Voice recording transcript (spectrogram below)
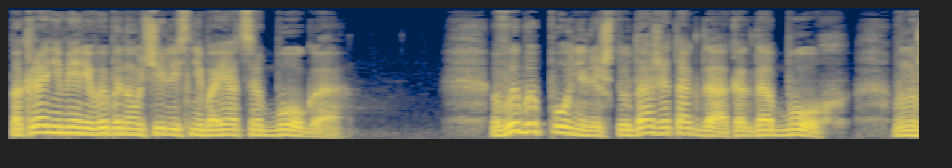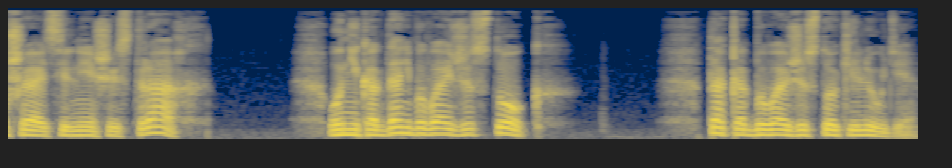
По крайней мере, вы бы научились не бояться Бога. Вы бы поняли, что даже тогда, когда Бог внушает сильнейший страх, Он никогда не бывает жесток, так как бывают жестоки люди.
